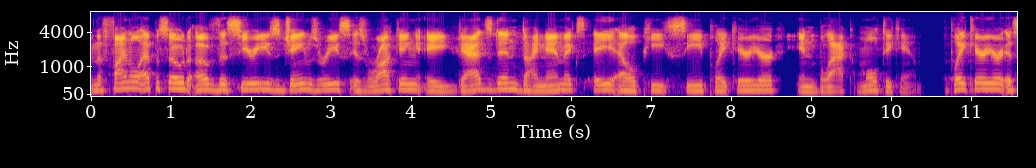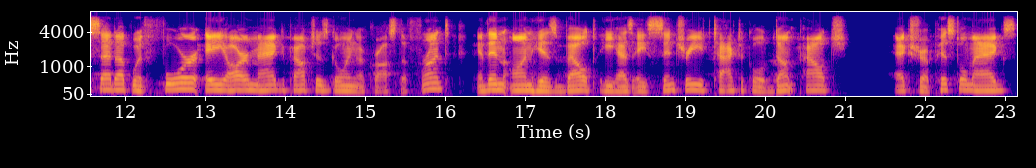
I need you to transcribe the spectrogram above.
In the final episode of the series, James Reece is rocking a Gadsden Dynamics ALPC plate carrier in black multicam. The plate carrier is set up with four AR mag pouches going across the front, and then on his belt he has a Sentry tactical dump pouch, extra pistol mags,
